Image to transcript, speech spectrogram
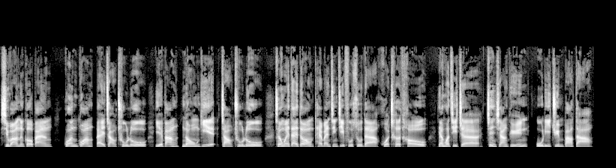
希望能够帮。观光来找出路，也帮农业找出路，成为带动台湾经济复苏的火车头。央广记者郑祥云、吴丽君报道。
